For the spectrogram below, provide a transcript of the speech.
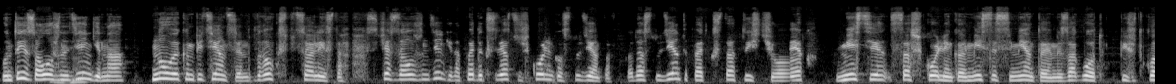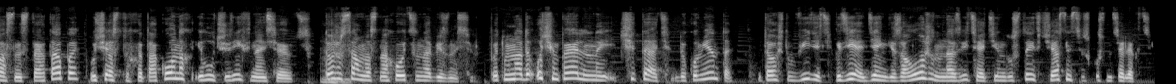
В НТИ заложены деньги на новые компетенции, на подготовку специалистов. Сейчас заложены деньги на предэкселяцию школьников, студентов. Когда студенты, порядка 100 тысяч человек, вместе со школьниками, вместе с менторами за год пишут классные стартапы, участвуют в хатаконах и лучше из них финансируются. Mm-hmm. То же самое у нас находится на бизнесе. Поэтому надо очень правильно читать документы для того, чтобы видеть, где деньги заложены на развитие IT-индустрии, в частности, в искусственном интеллекте.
